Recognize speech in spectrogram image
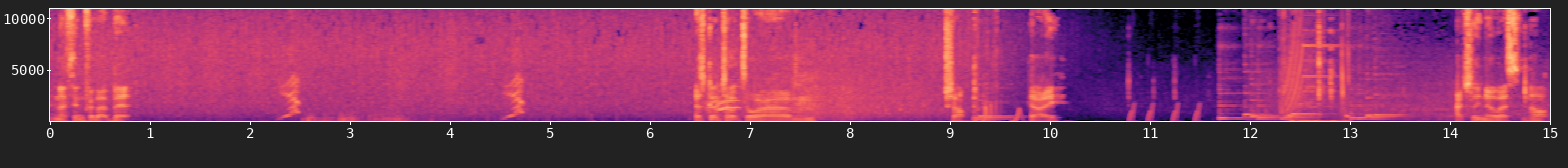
Had nothing for that bit. Yep. Yep. Let's go talk to our um, shop guy. Actually, no, let's not.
